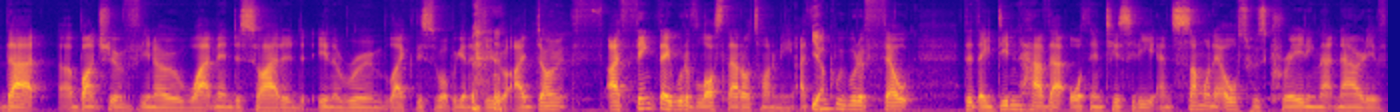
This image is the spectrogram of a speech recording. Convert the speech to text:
that a bunch of, you know, white men decided in a room, like, this is what we're going to do, I don't, th- I think they would have lost that autonomy. I think we would have felt that they didn't have that authenticity and someone else was creating that narrative.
